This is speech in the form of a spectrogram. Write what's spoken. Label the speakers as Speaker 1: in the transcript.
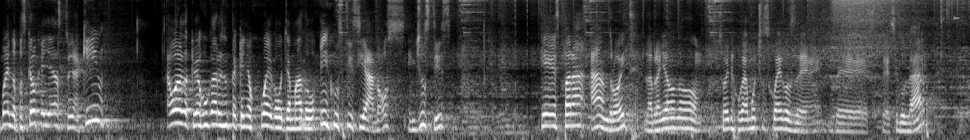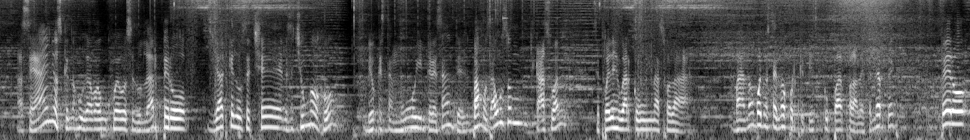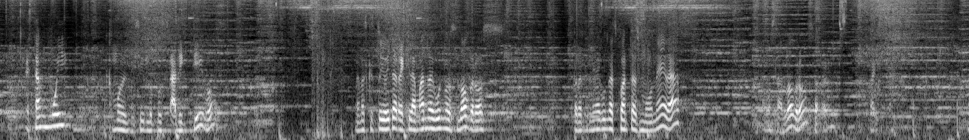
Speaker 1: Bueno, pues creo que ya estoy aquí. Ahora lo que voy a jugar es un pequeño juego llamado Injusticia 2, Injustice, que es para Android. La verdad yo no soy de jugar muchos juegos de, de celular. Hace años que no jugaba un juego celular, pero ya que los eché, les eché un ojo, veo que están muy interesantes. Vamos, aún son casual, se puede jugar con una sola mano. Bueno, este no, porque tienes que ocupar para defenderte, pero están muy, ¿cómo decirlo? Pues adictivos. Nada más que estoy ahorita reclamando algunos logros para tener algunas cuantas monedas. Vamos a logros, a ver. Ahí está.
